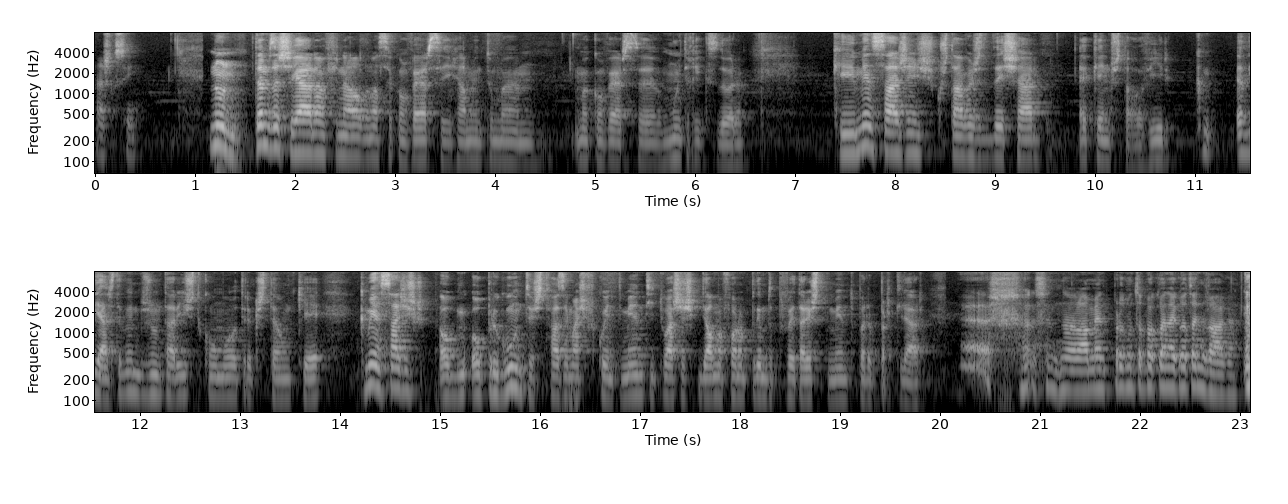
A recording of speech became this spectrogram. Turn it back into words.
acho que sim. Nuno, estamos a chegar ao final da nossa conversa e realmente uma, uma conversa muito enriquecedora. Que mensagens gostavas de deixar a quem nos está a ouvir, aliás, também de juntar isto com uma outra questão que é que mensagens ou, ou, perguntas te fazem mais frequentemente e tu achas que de alguma forma podemos aproveitar este momento para partilhar? Uh, normalmente pergunta para quando é que eu tenho vaga. uh,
